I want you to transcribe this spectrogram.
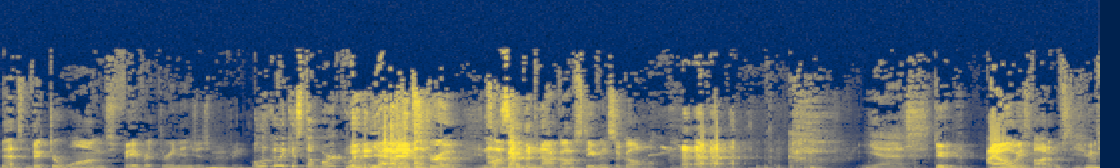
that's Victor Wong's favorite Three Ninjas movie. Well, look who we can still work with. Yeah, I mean, that's like, true. It's a not lot better than knock off Steven Seagal. yes. Dude, I always thought it was Steven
